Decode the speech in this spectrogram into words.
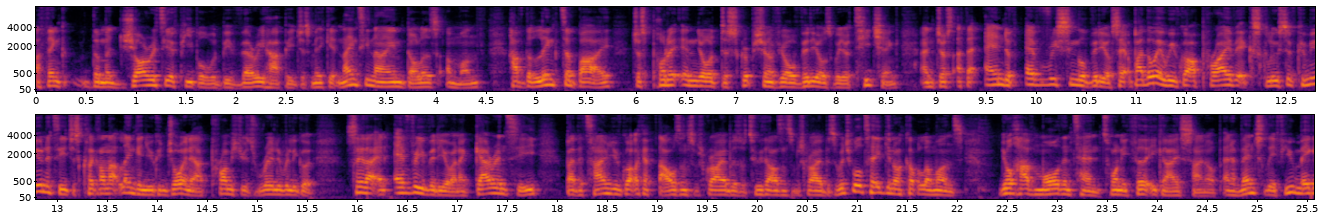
I think the majority of people would be very happy. Just make it $99 a month, have the link to buy, just put it in your description of your videos where you're teaching. And just at the end of every single video, say, by the way, we've got a private exclusive community. Just click on that link and you can join it. I promise you, it's really, really good. Say that in every video. And I guarantee by the time you've got like a thousand subscribers or 2000 subscribers, which will take, you know, a couple of months, you'll have more than 10, 20, 30 guys sign up. And eventually, if you make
